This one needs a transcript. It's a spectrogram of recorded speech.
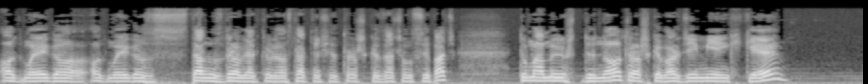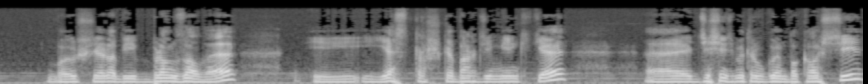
od mojego, od mojego stanu zdrowia, który ostatnio się troszkę zaczął sypać. Tu mamy już dno troszkę bardziej miękkie, bo już się robi brązowe i, i jest troszkę bardziej miękkie. E, 10 metrów głębokości.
